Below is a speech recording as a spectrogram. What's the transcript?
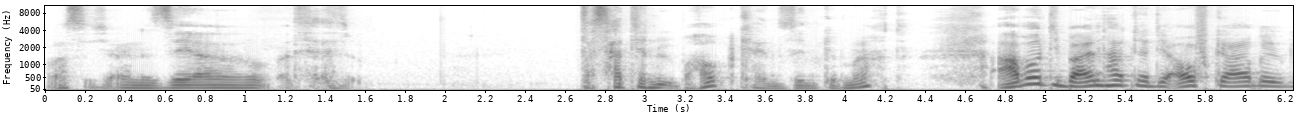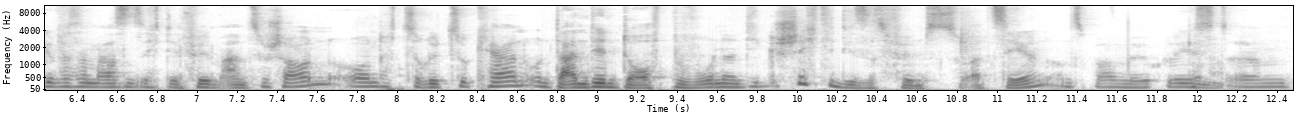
was ich eine sehr, also, das hat ja nur überhaupt keinen Sinn gemacht. Aber die beiden hatten ja die Aufgabe, gewissermaßen sich den Film anzuschauen und zurückzukehren und dann den Dorfbewohnern die Geschichte dieses Films zu erzählen. Und zwar möglichst, genau. ähm,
